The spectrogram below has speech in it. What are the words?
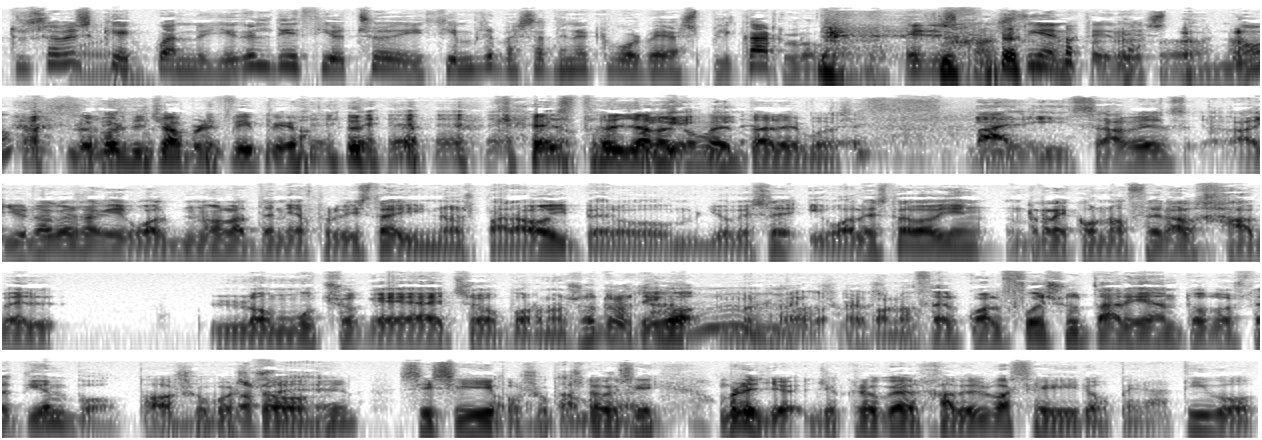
tú sabes que cuando llegue el 18 de diciembre vas a tener que volver a explicarlo. Eres consciente de esto, ¿no? Lo hemos dicho al principio, que esto ya lo comentaremos. vale. Y, sabes, hay una cosa que igual no la tenías prevista y no es para hoy, pero yo qué sé, igual estaba bien reconocer al Hubble lo mucho que ha hecho por nosotros. Digo, ah, reconocer cuál fue su tarea en todo este tiempo. Por supuesto. ¿eh? Sí, sí, por supuesto que sí. Hombre, yo, yo, creo que el Hubble va a seguir operativo.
